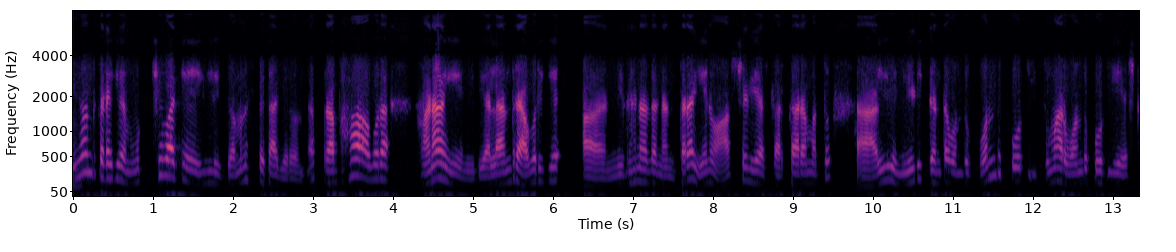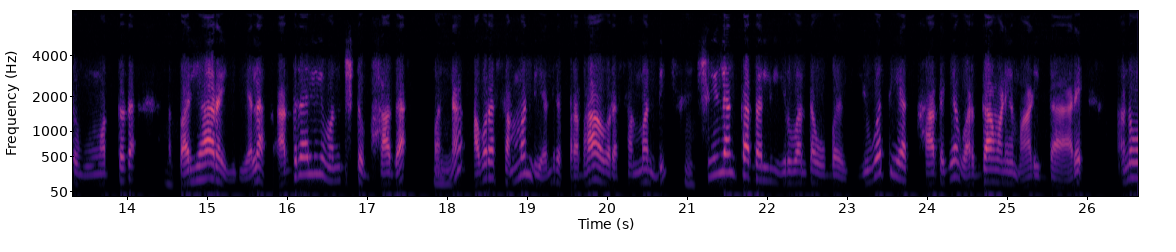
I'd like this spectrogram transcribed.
ಇನ್ನೊಂದು ಕಡೆಗೆ ಮುಖ್ಯವಾಗಿ ಇಲ್ಲಿ ಗಮನಿಸಬೇಕಾಗಿರುವಂತ ಪ್ರಭಾ ಅವರ ಹಣ ಏನಿದೆಯಲ್ಲ ಅಂದ್ರೆ ಅವರಿಗೆ ಆ ನಿಧನದ ನಂತರ ಏನು ಆಸ್ಟ್ರೇಲಿಯಾ ಸರ್ಕಾರ ಮತ್ತು ಅಲ್ಲಿ ನೀಡಿದ್ದಂತ ಒಂದು ಒಂದು ಕೋಟಿ ಸುಮಾರು ಒಂದು ಕೋಟಿಯಷ್ಟು ಮೊತ್ತದ ಪರಿಹಾರ ಇದೆಯಲ್ಲ ಅದರಲ್ಲಿ ಒಂದಿಷ್ಟು ಭಾಗವನ್ನ ಅವರ ಸಂಬಂಧಿ ಅಂದ್ರೆ ಪ್ರಭಾ ಅವರ ಸಂಬಂಧಿ ಶ್ರೀಲಂಕಾದಲ್ಲಿ ಇರುವಂತ ಒಬ್ಬ ಯುವತಿಯ ಖಾತೆಗೆ ವರ್ಗಾವಣೆ ಮಾಡಿದ್ದಾರೆ. ಅನ್ನುವ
